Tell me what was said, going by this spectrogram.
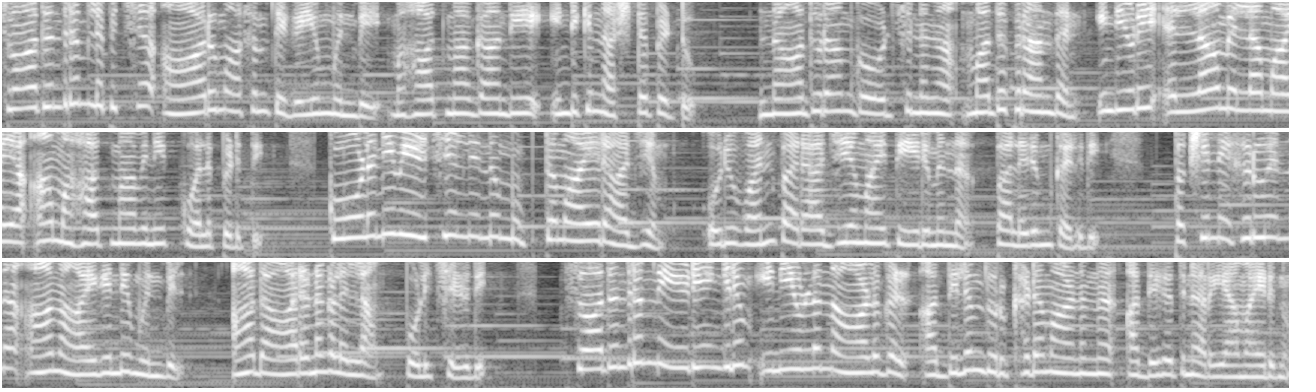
സ്വാതന്ത്ര്യം ലഭിച്ച ആറുമാസം തികയും മുൻപേ മഹാത്മാഗാന്ധിയെ ഇന്ത്യയ്ക്ക് നഷ്ടപ്പെട്ടു. നാഥുറാം ഗോഡ്സൺ എന്ന മതഭ്രാന്തൻ ഇന്ത്യയുടെ എല്ലാം എല്ലാമായ ആ മഹാത്മാവിനെ കൊലപ്പെടുത്തി. കോളനി വീഴ്ചയിൽ നിന്നും മുക്തമായ രാജ്യം ഒരു വൻ പരാജയമായി തീരുമെന്ന് പലരും കരുതി. പക്ഷെ നെഹ്റു എന്ന ആ നായകന്റെ മുൻപിൽ ആ ധാരണകളെല്ലാം പൊളിച്ചെഴുതി. സ്വാതന്ത്ര്യം നേടിയെങ്കിലും ഇനിയുള്ള നാളുകൾ അതിലും ദുർഘടമാണെന്ന് അദ്ദേഹത്തിന് അറിയാമായിരുന്നു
